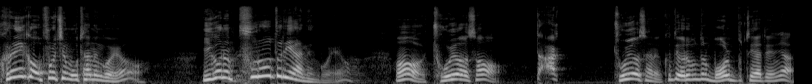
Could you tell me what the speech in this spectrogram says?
그러니까 어프로치 못 하는 거예요. 이거는 프로들이 하는 거예요. 어, 조여서 딱 조여서 하는. 근데 여러분들은 뭘 붙어야 되느냐?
